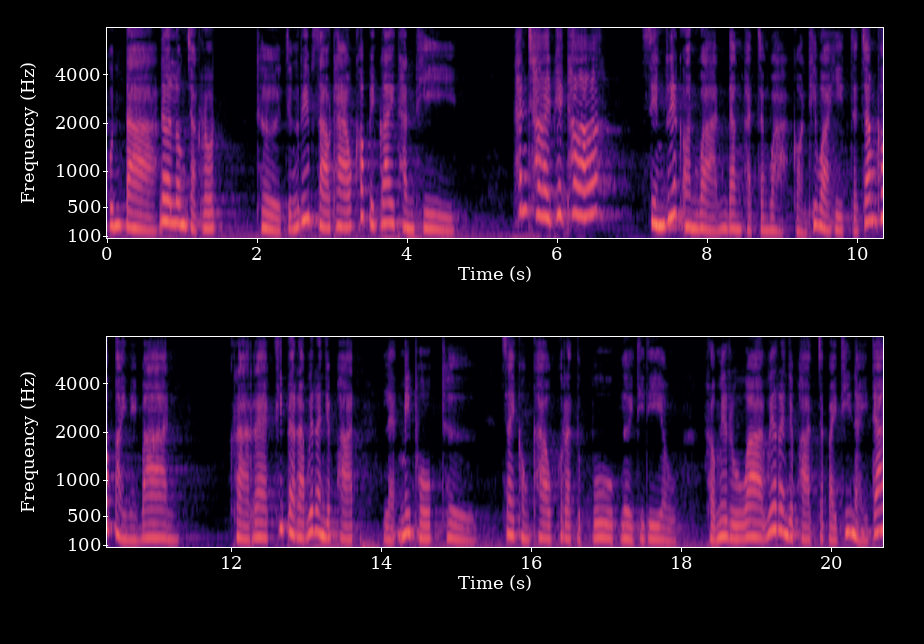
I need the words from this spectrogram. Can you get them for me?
คุ้นตาเดินลงจากรถ เธอจึงรีบสาวเท้าเข้าไปใกล้ทันที ท่านชายเพคะ เสียงเรียกอ่อนหวานดังขัดจังหวะก่อนที่วาฮิตจะจ้ำเข้าไปในบ้าน คราแรกที่ไปรับวิรัญญพัฒน์และไม่พบเธอ ใจของเขากระตุกวูบเลยทีเดียว เพราะไม่รู้ว่าวิรัญญพัฒน์จะไปที่ไหนได้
